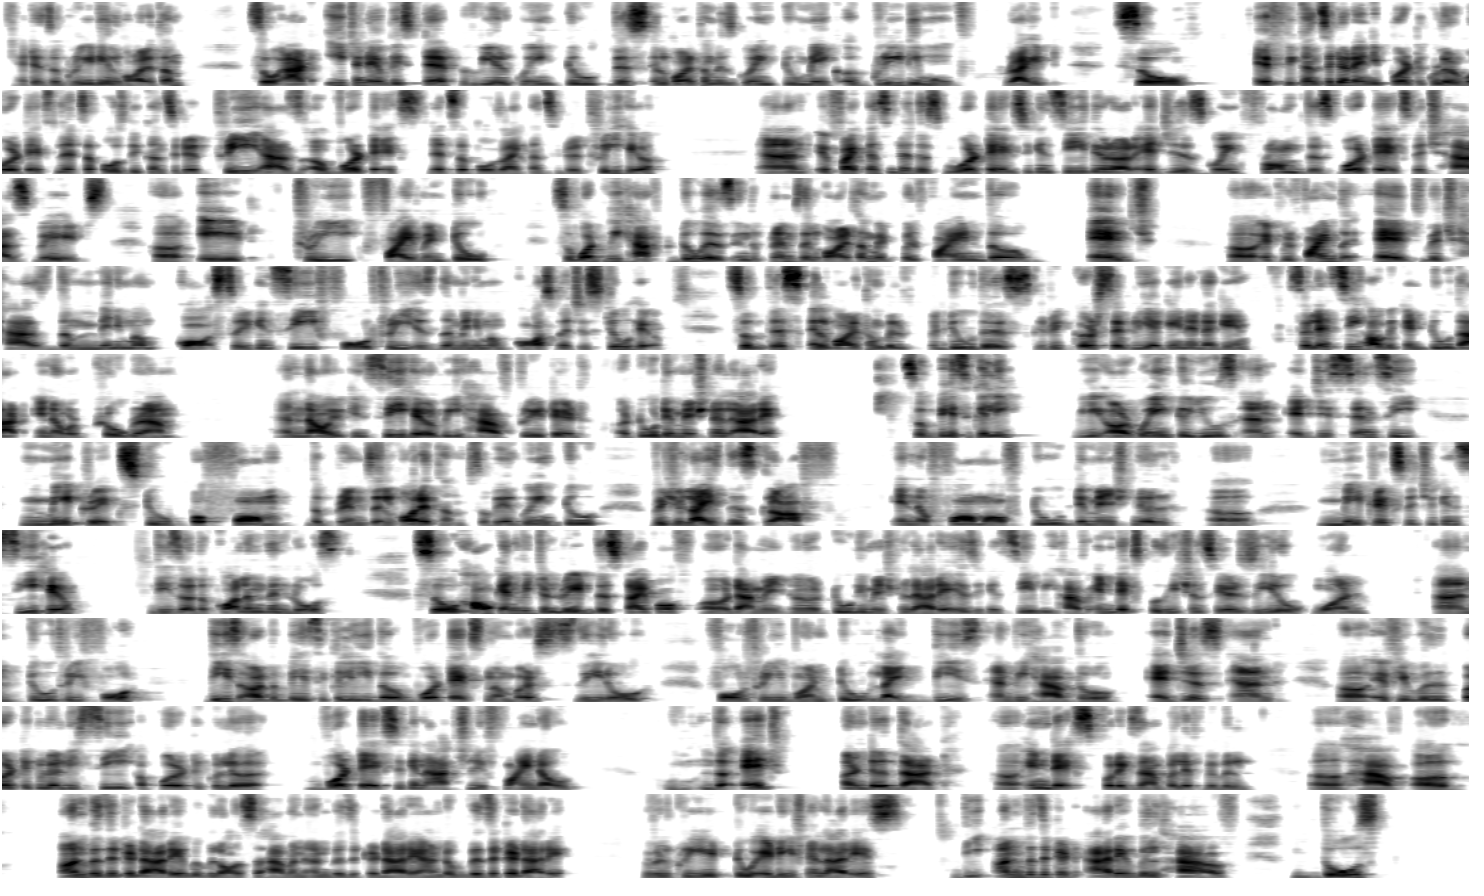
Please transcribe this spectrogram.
It is a greedy algorithm. So at each and every step we are going to this algorithm is going to make a greedy move right? So if we consider any particular vertex let's suppose we consider 3 as a vertex. Let's suppose I consider 3 here and if I consider this vertex you can see there are edges going from this vertex which has weights uh, 8 3 5 and 2 so what we have to do is in the Prim's algorithm it will find the edge uh, it will find the edge which has the minimum cost so you can see 4 3 is the minimum cost which is 2 here. So this algorithm will do this recursively again and again. So let's see how we can do that in our program and now you can see here we have created a two-dimensional array. So basically we are going to use an adjacency matrix to perform the Prim's algorithm. So we are going to visualize this graph in a form of two-dimensional uh, matrix which you can see here. These are the columns and rows so how can we generate this type of uh, uh, two-dimensional array? As you can see, we have index positions here 0, 1 and 2, 3, 4. These are the basically the vertex numbers 0, 4, 3, 1, 2 like these and we have the edges and uh, if you will particularly see a particular vertex you can actually find out the edge under that uh, index for example if we will uh, have a unvisited array we will also have an unvisited array and a visited array. We will create two additional arrays. The unvisited array will have those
